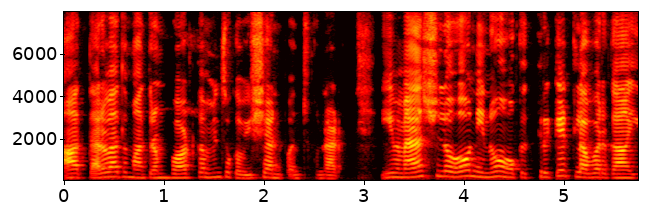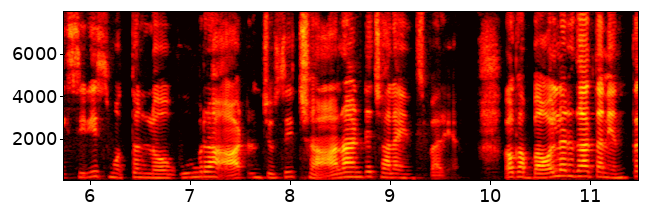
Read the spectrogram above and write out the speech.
ఆ తర్వాత మాత్రం పాట్ కమిన్స్ ఒక విషయాన్ని పంచుకున్నాడు. ఈ మ్యాచ్లో నేను ఒక క్రికెట్ లవర్గా ఈ సిరీస్ మొత్తంలో బూమ్రా ఆటను చూసి చాలా అంటే చాలా ఇన్స్పైర్ అయ్యాను. ఒక బౌలర్గా తను ఎంత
